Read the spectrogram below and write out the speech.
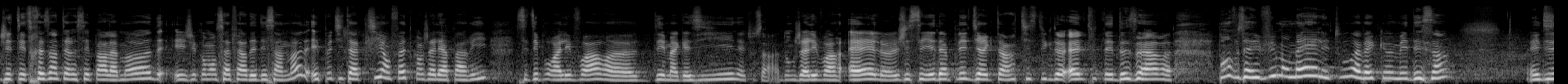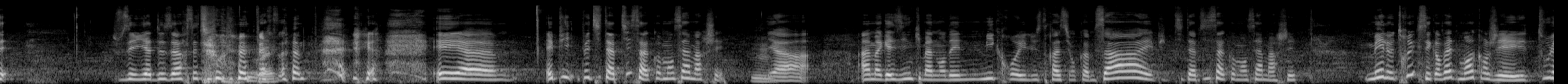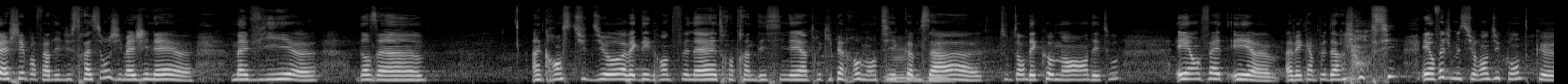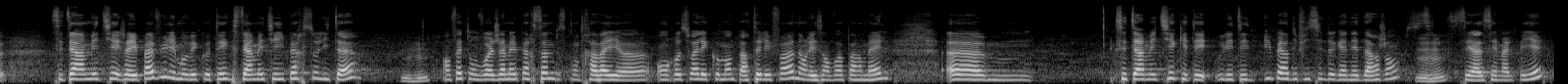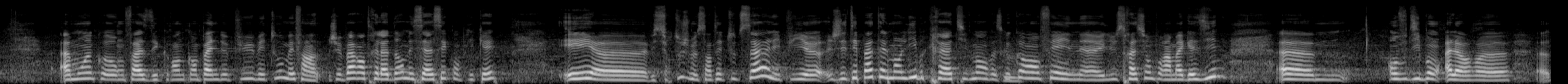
j'étais très intéressée par la mode et j'ai commencé à faire des dessins de mode. Et petit à petit, en fait, quand j'allais à Paris, c'était pour aller voir euh, des magazines et tout ça. Donc j'allais voir Elle, euh, j'essayais d'appeler le directeur artistique de Elle toutes les deux heures. Bon, vous avez vu mon mail et tout avec euh, mes dessins? Et il disait, je vous ai eu il y a deux heures, c'est toujours la même Ouais. personne. et, euh, et puis petit à petit, ça a commencé à marcher. Hmm. Il y a un magazine qui m'a demandé une micro-illustration comme ça, et puis petit à petit, ça a commencé à marcher. Mais le truc, c'est qu'en fait, moi, quand j'ai tout lâché pour faire de l'illustration, j'imaginais euh, ma vie euh, dans un, un grand studio avec des grandes fenêtres, en train de dessiner un truc hyper romantique Mhm. comme ça, euh, tout le temps des commandes et tout. Et en fait, et avec un peu d'argent aussi. Et en fait, je me suis rendu compte que c'était un métier, j'avais pas vu les mauvais côtés, que c'était un métier hyper solitaire. Mhm. En fait, on voit jamais personne parce qu'on travaille, on reçoit les commandes par téléphone, on les envoie par mail. C'était un métier qui était, où il était hyper difficile de gagner de l'argent. C'est- Mhm. C'est assez mal payé. À moins qu'on fasse des grandes campagnes de pub et tout. Mais enfin, je vais pas rentrer là-dedans, mais c'est assez compliqué. Et euh, surtout, je me sentais toute seule. Et puis, euh, j'étais pas tellement libre créativement. Parce que Mhm. quand on fait une euh, illustration pour un magazine, euh, on vous dit, bon, alors,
